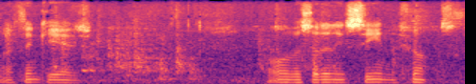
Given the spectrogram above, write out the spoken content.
I think he is. All of a sudden he's seeing the shots.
